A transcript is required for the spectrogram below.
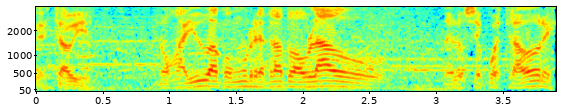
está bien. ¿Nos ayuda con un retrato hablado de los secuestradores?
